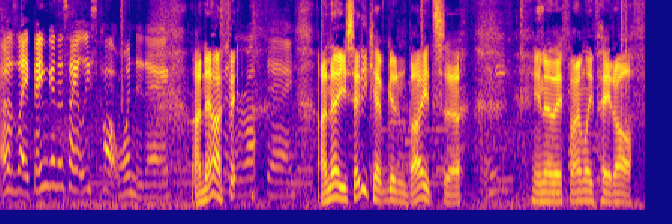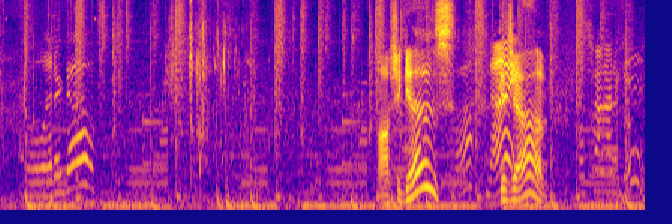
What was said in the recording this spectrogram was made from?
I was like, thank goodness I at least caught one today. I know. I, It's been a rough day. I know. You said you kept getting bites, so Maybe you know they finally paid off. I'll let her go. Off she goes. Well, nice. Good job. Let's try that again.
